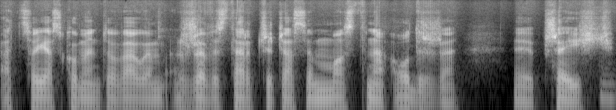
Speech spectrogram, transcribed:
a co ja skomentowałem, że wystarczy czasem most na Odrze, przejść,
